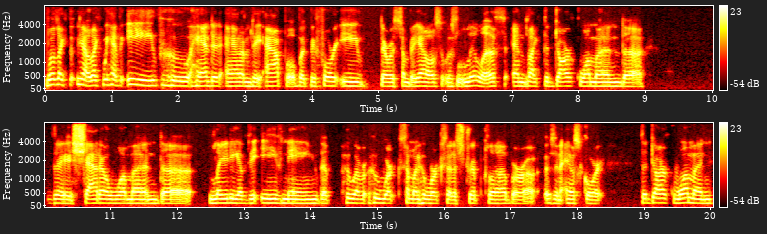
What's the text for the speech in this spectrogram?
well, like yeah, like we have Eve who handed Adam the apple, but before Eve, there was somebody else. It was Lilith, and like the dark woman, the the shadow woman, the lady of the evening, the whoever who works, someone who works at a strip club or a, as an escort, the dark woman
